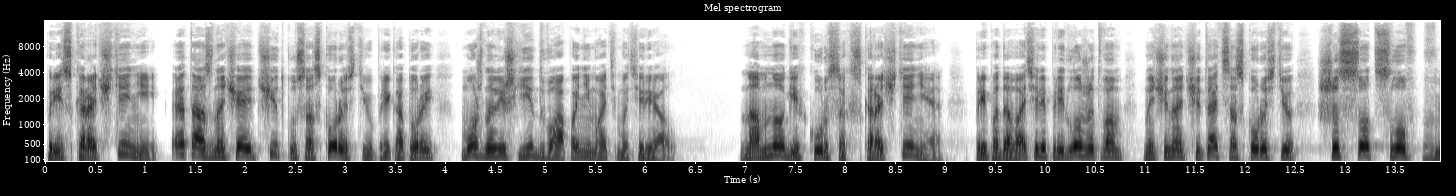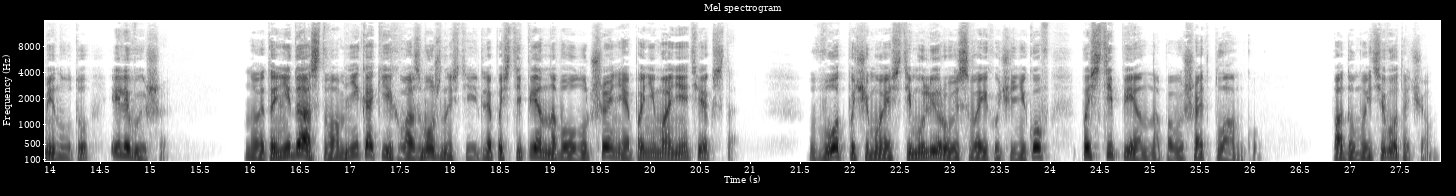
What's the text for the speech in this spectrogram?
При скорочтении это означает читку со скоростью, при которой можно лишь едва понимать материал. На многих курсах скорочтения преподаватели предложат вам начинать читать со скоростью 600 слов в минуту или выше. Но это не даст вам никаких возможностей для постепенного улучшения понимания текста. Вот почему я стимулирую своих учеников постепенно повышать планку. Подумайте вот о чем.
